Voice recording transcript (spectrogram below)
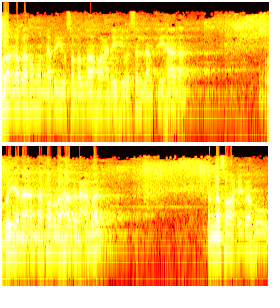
رغبهم النبي صلى الله عليه وسلم في هذا. وبين أن فضل هذا العمل أن صاحبه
